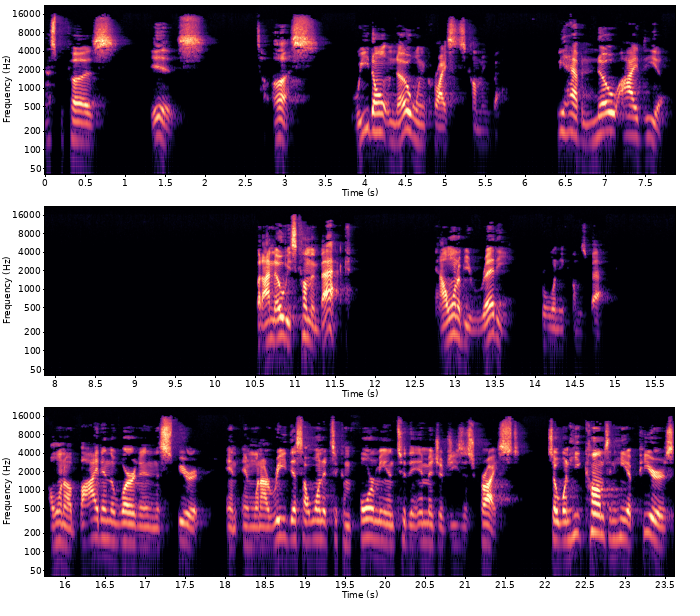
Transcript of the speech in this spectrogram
That's because is to us. We don't know when Christ is coming back. We have no idea. But I know he's coming back. And I want to be ready for when he comes back. I want to abide in the word and in the spirit. And, and when I read this, I want it to conform me into the image of Jesus Christ. So when he comes and he appears,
